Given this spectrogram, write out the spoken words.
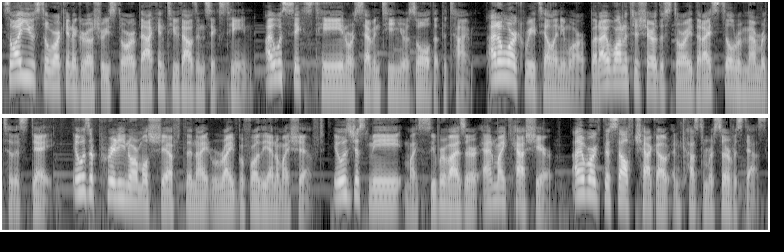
So I used to work in a grocery store back in 2016. I was 16 or 17 years old at the time. I don't work retail anymore, but I wanted to share the story that I still remember to this day. It was a pretty normal shift the night right before the end of my shift. It was just me, my supervisor, and my cashier. I worked the self checkout and customer service desk.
